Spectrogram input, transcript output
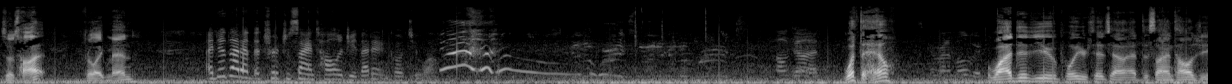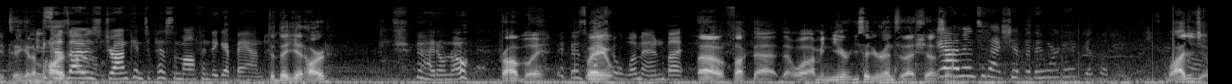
so it's hot for like men. I did that at the Church of Scientology. That didn't go too well. Oh god. What the hell? Why did you pull your tits out at the Scientology to get them Because hard? I was drunk and to piss them off and to get banned. Did they get hard? I don't know. Probably. It was Wait. like a woman, but Oh fuck that. that well, I mean, you're, you said you're into that shit. So yeah, I'm into that shit. But they weren't that good looking. why did you?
